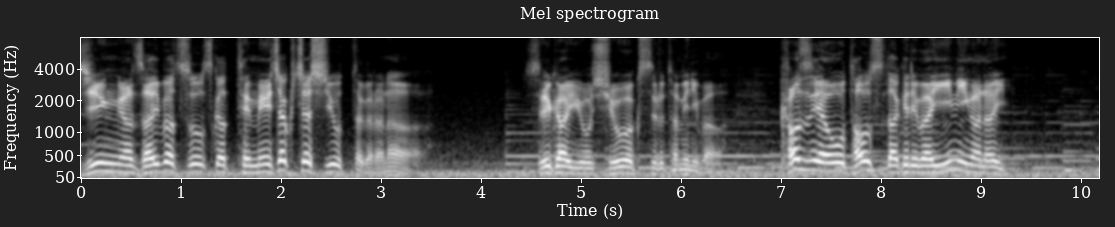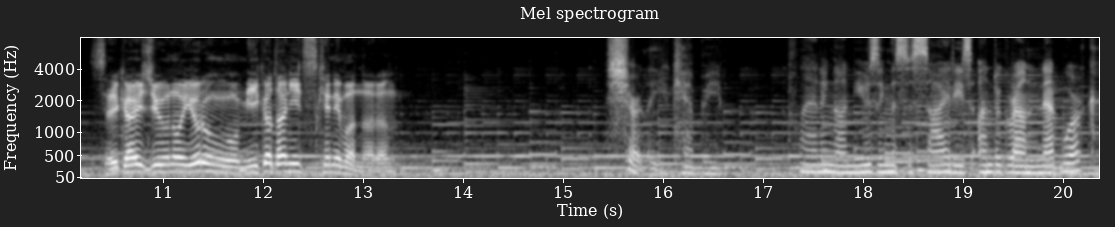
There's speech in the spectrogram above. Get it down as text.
ジンが財閥を使ってめちゃくちゃしよったからな世界を掌握するためには和也を倒すだけでは意味がない世界中の世論を味方につけねばならん Surely you can't be planning on using the Society's underground network?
